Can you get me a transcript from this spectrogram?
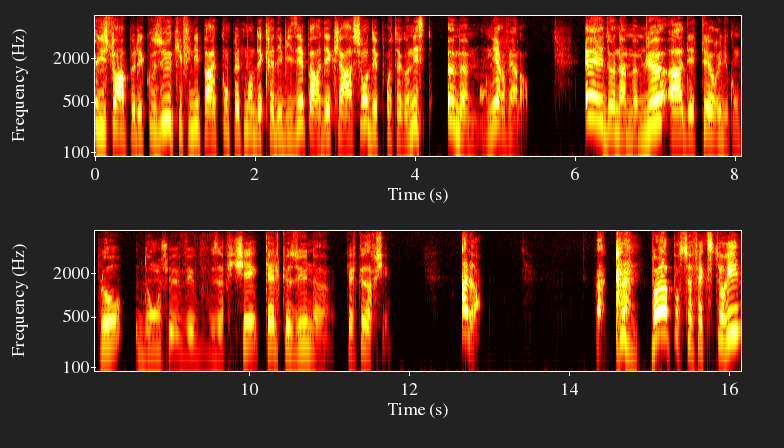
Une histoire un peu décousue qui finit par être complètement décrédibilisée par la déclaration des protagonistes eux-mêmes. On y reviendra. Et donna même lieu à des théories du complot dont je vais vous afficher quelques-unes, euh, quelques archives. Alors, voilà pour ce fake story.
